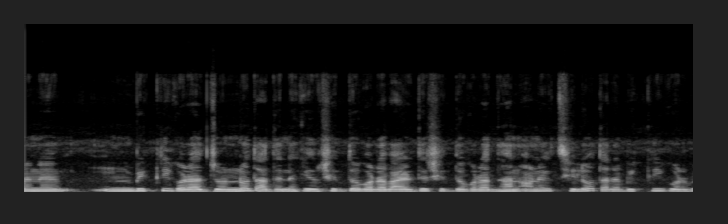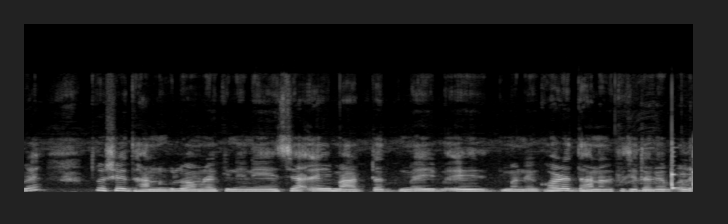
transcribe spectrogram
মানে বিক্রি করার জন্য। তাদের নাকি সিদ্ধ করা, বাড়িতে সিদ্ধ করা ধান অনেক ছিল, তারা বিক্রি করবে। তো সেই ধানগুলো আমরা কিনে নিয়ে এসেছি। আর এই মাঠটা, এই এই মানে ঘরের ধান আর কি যেটাকে বলে,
